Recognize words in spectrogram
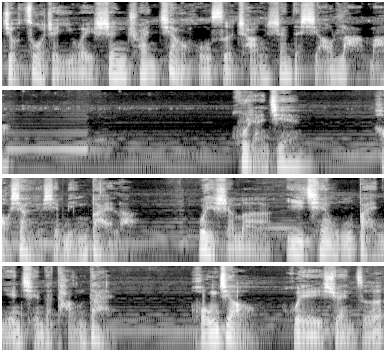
就坐着一位身穿绛红色长衫的小喇嘛。忽然间，好像有些明白了，为什么一千五百年前的唐代，红教会选择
